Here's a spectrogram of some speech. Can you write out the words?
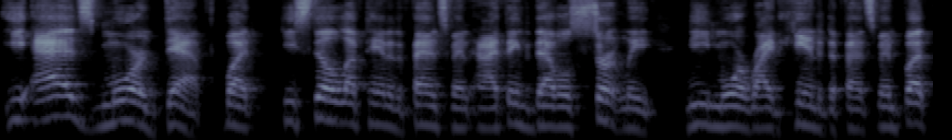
he adds more depth, but he's still left-handed defenseman, and I think the Devils certainly need more right-handed defensemen. But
